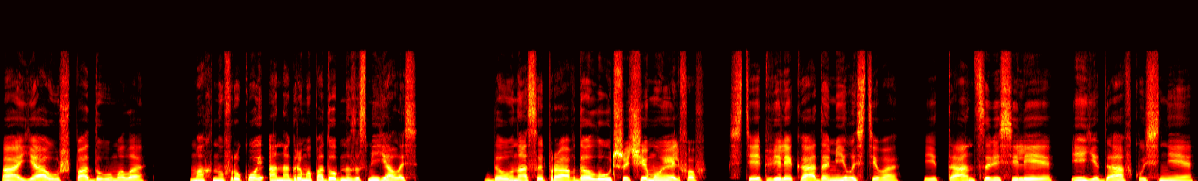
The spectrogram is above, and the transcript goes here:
«А я уж подумала». Махнув рукой, она громоподобно засмеялась. «Да у нас и правда лучше, чем у эльфов. Степь велика да милостива. И танцы веселее, и еда вкуснее,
